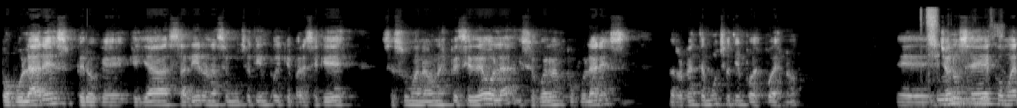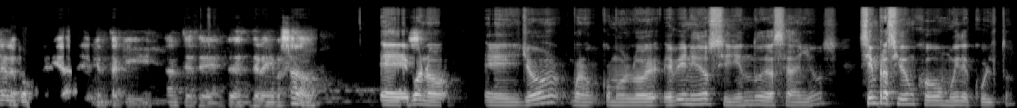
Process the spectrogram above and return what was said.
populares, pero que, que, ya salieron hace mucho tiempo y que parece que se suman a una especie de ola y se vuelven populares de repente mucho tiempo después, ¿no? Eh, yo no sé cómo era la popularidad de Kentucky antes de, del año pasado. Eh, bueno, yo, bueno, como lo he venido siguiendo de hace años, siempre ha sido un juego muy de culto.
